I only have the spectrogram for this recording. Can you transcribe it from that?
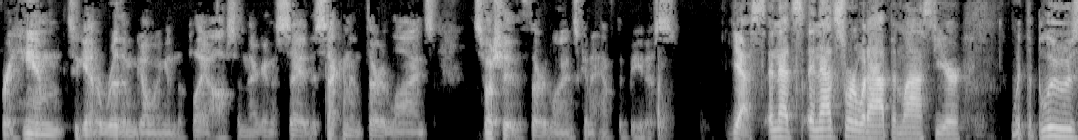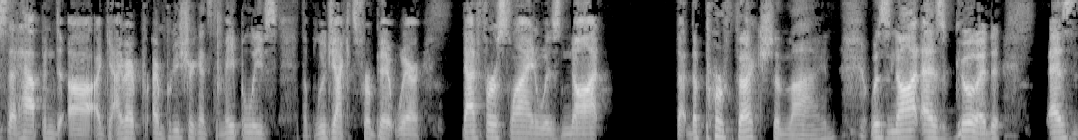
for him to get a rhythm going in the playoffs. And they're going to say the second and third lines, especially the third line, is going to have to beat us. Yes, and that's and that's sort of what happened last year with the Blues. That happened. Uh, I, I'm pretty sure against the Maple Leafs, the Blue Jackets for a bit, where that first line was not the perfection line was not as good as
